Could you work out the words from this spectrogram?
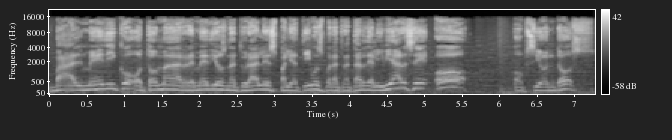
¿Va al médico o toma remedios naturales paliativos para tratar de aliviarse? O opción 2.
